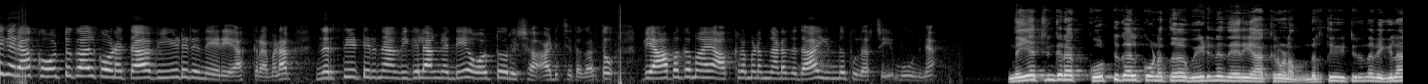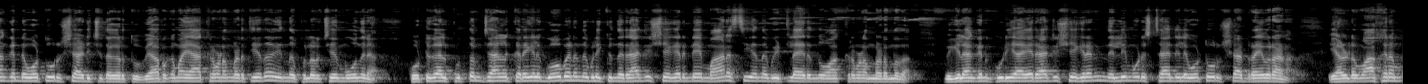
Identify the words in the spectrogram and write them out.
നെയ്യാറ്റിങ്കര കോട്ടുകാൽ കോണത്ത് വീടിന് നേരെ ആക്രമണം. നിർത്തിയിട്ടിരുന്ന വികലാംഗന്റെ ഓട്ടോറിക്ഷ അടിച്ചു തകർത്തു. വ്യാപകമായ ആക്രമണം നടന്നത് ഇന്ന് പുലർച്ചെ മൂന്നിന്. നെയ്യാറ്റിൻകര കോട്ടുകാൽ കോണത്ത് വീടിന് നേരെ ആക്രമണം. നിർത്തിയിട്ടിരുന്ന വികലാംഗന്റെ ഓട്ടോറിക്ഷ അടിച്ചു തകർത്തു. വ്യാപകമായ ആക്രമണം നടത്തിയത് ഇന്ന് പുലർച്ചെ മൂന്നിന്. കോട്ടുകാൽ പുത്തം ചാനൽ കരയിൽ ഗോപൻ എന്ന് വിളിക്കുന്ന രാജശേഖരന്റെ മാനസി എന്ന വീട്ടിലായിരുന്നു ആക്രമണം നടന്നത്. വികലാംഗൻ കൂടിയായ രാജശേഖരൻ നെല്ലിമൂട് സ്റ്റാൻഡിലെ ഓട്ടോറിക്ഷ ഡ്രൈവറാണ്. ഇയാളുടെ വാഹനം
